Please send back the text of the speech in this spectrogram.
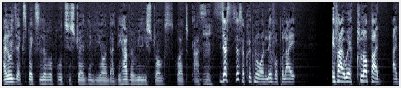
I don't expect Liverpool to strengthen beyond that. They have a really strong squad as it. just just a quick note on Liverpool. I, if I were Klopp, I'd, I'd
